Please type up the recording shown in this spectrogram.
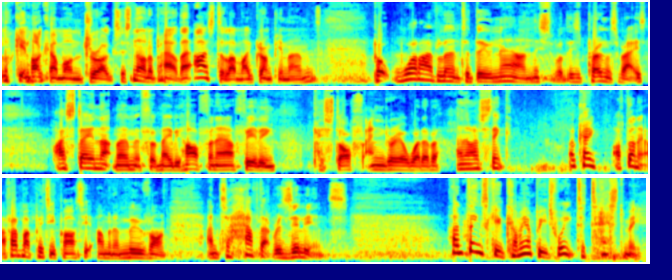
looking like I'm on drugs. It's not about that. I still have my grumpy moments. But what I've learned to do now, and this is what this program's about, is I stay in that moment for maybe half an hour feeling pissed off, angry, or whatever, and then I just think, okay, I've done it. I've had my pity party. I'm going to move on. And to have that resilience and things keep coming up each week to test me.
